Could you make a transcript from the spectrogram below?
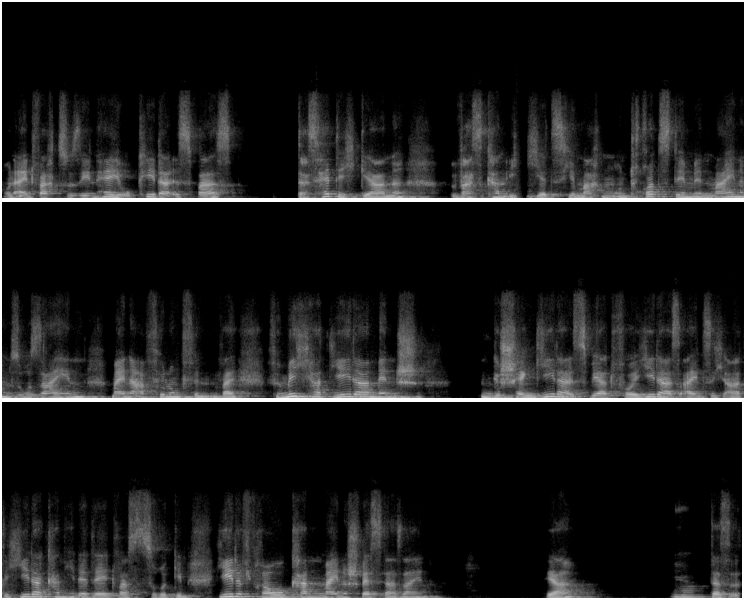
und einfach zu sehen, hey, okay, da ist was, das hätte ich gerne. Was kann ich jetzt hier machen und trotzdem in meinem So-Sein meine Erfüllung finden? Weil für mich hat jeder Mensch ein Geschenk. Jeder ist wertvoll, jeder ist einzigartig, jeder kann hier der Welt was zurückgeben. Jede Frau kann meine Schwester sein. Ja? Ja. Das ist,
